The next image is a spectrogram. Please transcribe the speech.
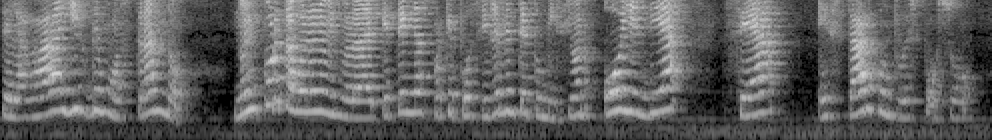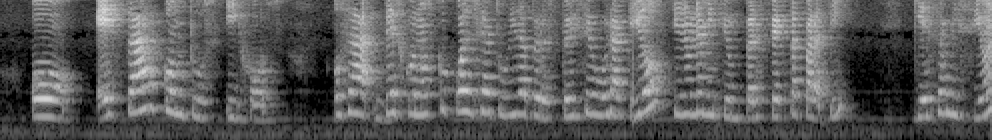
te la va a ir demostrando. No importa, bueno, la edad que tengas, porque posiblemente tu misión hoy en día sea estar con tu esposo o estar con tus hijos. O sea, desconozco cuál sea tu vida, pero estoy segura que Dios tiene una misión perfecta para ti y esa misión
